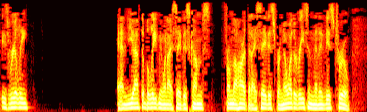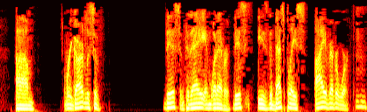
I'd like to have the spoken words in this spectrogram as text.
is really, and you have to believe me when I say this comes from the heart that I say this for no other reason than it is true. Um, regardless of this and today and whatever, this is the best place I have ever worked. Mhm.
